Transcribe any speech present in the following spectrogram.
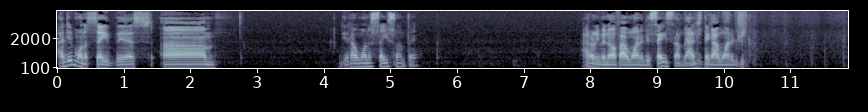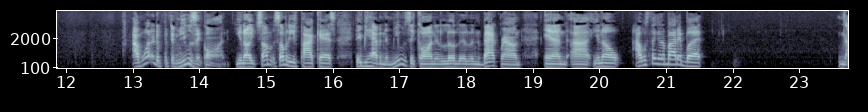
I did want to say this. Um, did I want to say something? I don't even know if I wanted to say something. I just think I wanted to be. I wanted to put the music on. You know, some some of these podcasts they be having the music on and a little, little in the background, and uh, you know, I was thinking about it, but nah,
